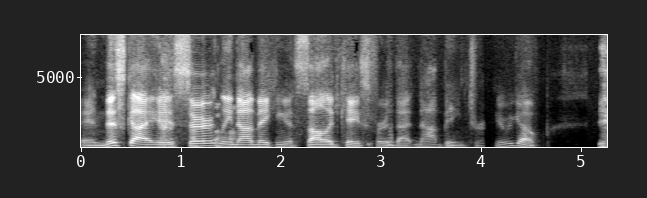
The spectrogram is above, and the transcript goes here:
And this guy is certainly not making a solid case for that not being true. Here we go.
